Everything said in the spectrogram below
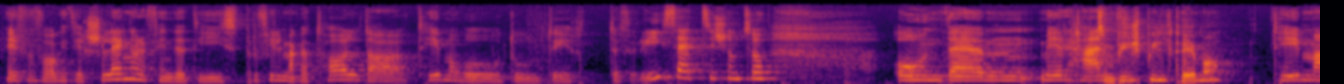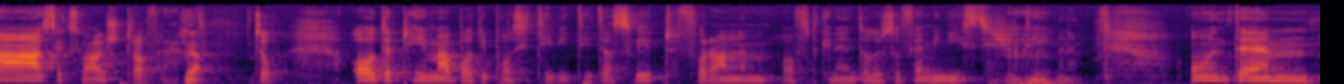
Wir verfolgen dich schon länger, wir finden dein Profil mega toll, das Thema, wo du dich dafür einsetzt und so. Und, ähm, wir haben Zum Beispiel Thema? Thema Sexualstrafrecht. Ja. So. Oder Thema Body Positivity, das wird vor allem oft genannt, oder so feministische mhm. Themen. Und, ähm,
